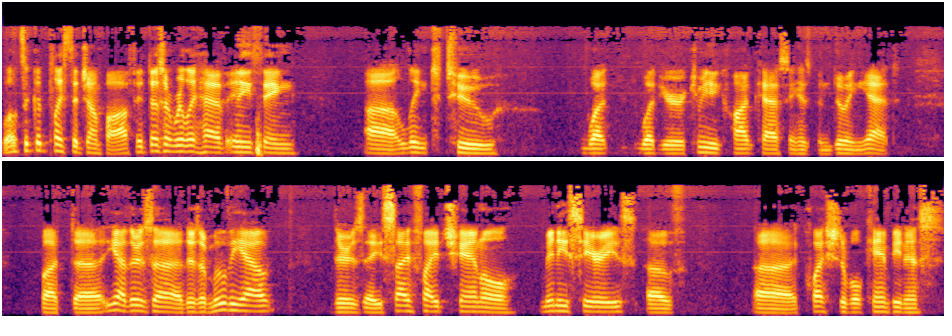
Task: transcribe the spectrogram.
Well, it's a good place to jump off. It doesn't really have anything uh, linked to what what your community podcasting has been doing yet. But uh, yeah, there's a there's a movie out. There's a Sci-Fi Channel miniseries of uh, questionable campiness,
